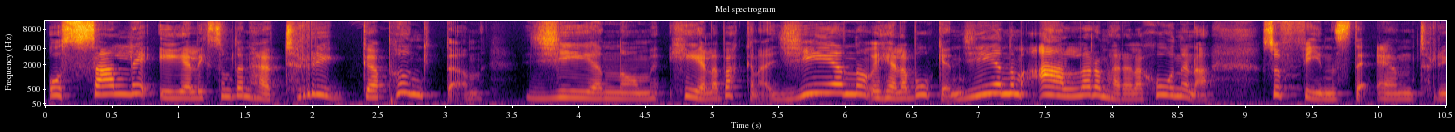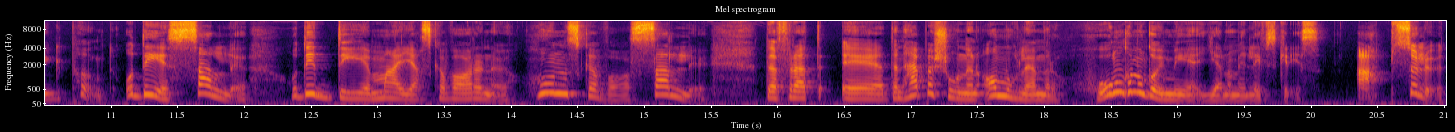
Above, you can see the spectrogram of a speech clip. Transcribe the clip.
Och Sally är liksom den här trygga punkten genom hela böckerna, genom hela boken, genom alla de här relationerna så finns det en trygg punkt och det är Sally. Och det är det Maja ska vara nu. Hon ska vara Sally. Därför att eh, den här personen, om hon lämnar, hon kommer gå med genom en livskris. Absolut.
